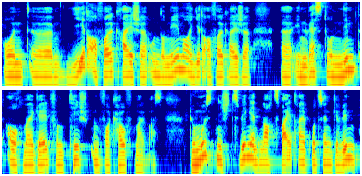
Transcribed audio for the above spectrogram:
Und äh, jeder erfolgreiche Unternehmer, jeder erfolgreiche äh, Investor nimmt auch mal Geld vom Tisch und verkauft mal was. Du musst nicht zwingend nach zwei drei Prozent Gewinn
